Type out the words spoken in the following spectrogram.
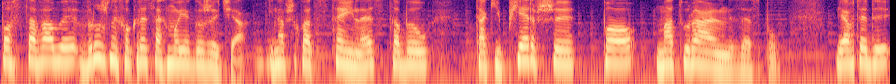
powstawały w różnych okresach mojego życia. I na przykład Stainless to był taki pierwszy pomaturalny zespół. Ja wtedy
